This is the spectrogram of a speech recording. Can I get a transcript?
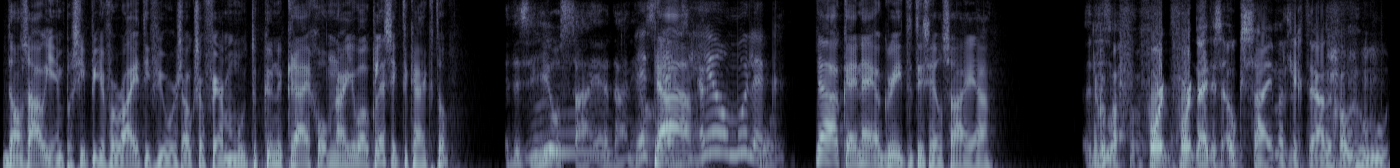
dan zou je in principe je variety viewers ook zover moeten kunnen krijgen om naar je WoW Classic te kijken, toch? Het is heel saai, hè, Daniel? Dit is Ja. echt heel moeilijk. Ja, oké, nee, agreed. Het is heel saai, ja. Het is- maar Fort- Fortnite is ook saai, maar het ligt eraan gewoon hoe,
